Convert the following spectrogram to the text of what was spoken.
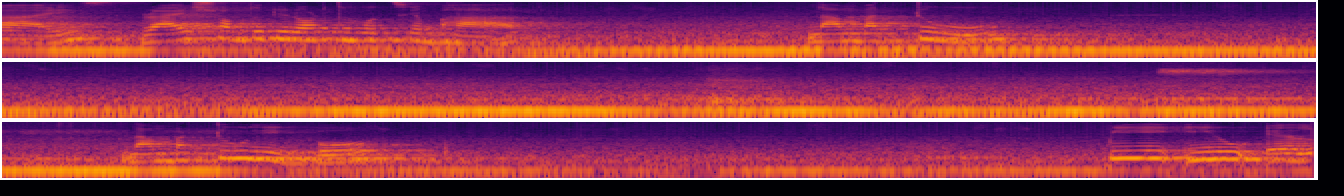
রাইস রাইস শব্দটির অর্থ হচ্ছে ভাত। নাম্বার টু নাম্বার টু লিখব। P U L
